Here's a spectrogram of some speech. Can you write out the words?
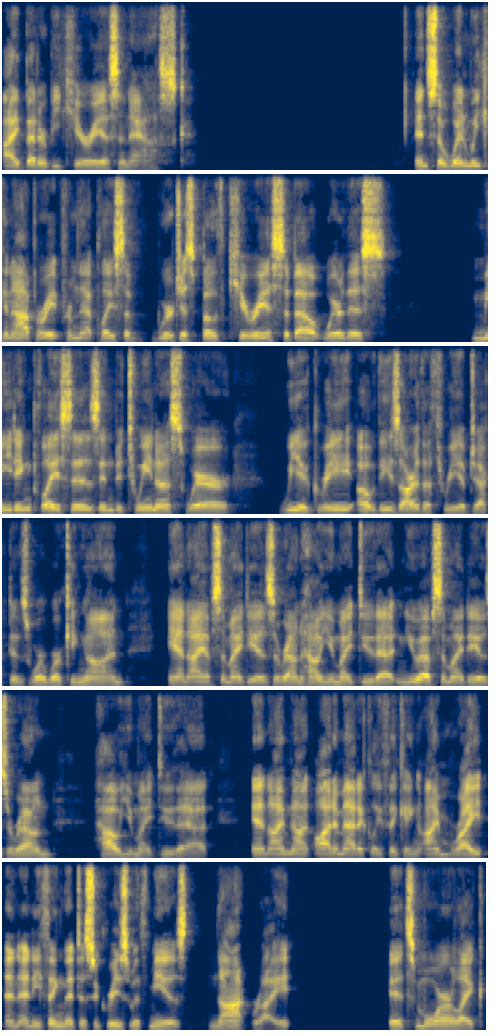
I better be curious and ask. And so when we can operate from that place of we're just both curious about where this meeting place is in between us, where we agree, oh, these are the three objectives we're working on. And I have some ideas around how you might do that. And you have some ideas around how you might do that. And I'm not automatically thinking I'm right and anything that disagrees with me is not right. It's more like,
